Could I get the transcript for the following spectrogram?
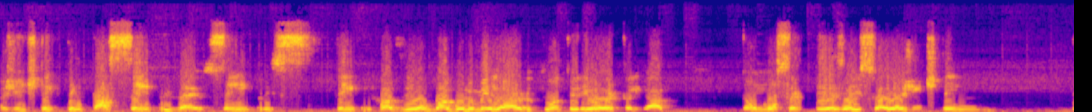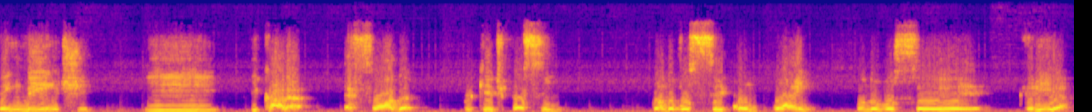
a gente tem que tentar sempre, velho, sempre, sempre fazer um bagulho melhor do que o anterior, tá ligado? Então, Sim. com certeza, isso aí a gente tem, tem em mente e e, cara, é foda, porque, tipo assim, quando você compõe, quando você cria,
